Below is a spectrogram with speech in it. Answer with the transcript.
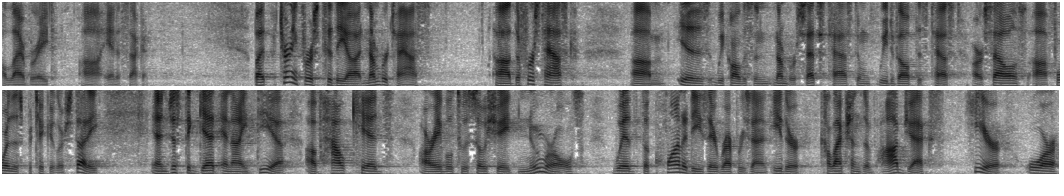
elaborate uh, in a second. But turning first to the uh, number tasks, uh, the first task um, is we call this the number of sets test, and we developed this test ourselves uh, for this particular study and just to get an idea of how kids are able to associate numerals with the quantities they represent, either collections of objects here or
